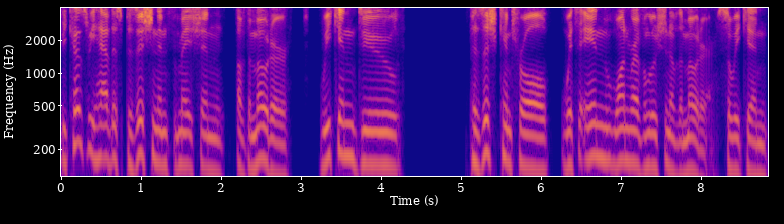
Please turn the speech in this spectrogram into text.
because we have this position information of the motor, we can do position control within one revolution of the motor. So we can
